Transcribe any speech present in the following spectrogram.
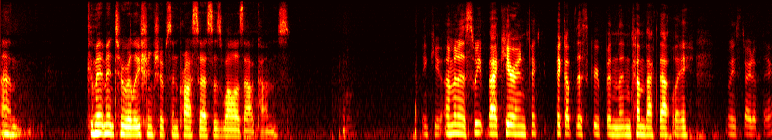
Um, Commitment to relationships and process as well as outcomes. Thank you. I'm going to sweep back here and pick, pick up this group and then come back that way. Can we start up there?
